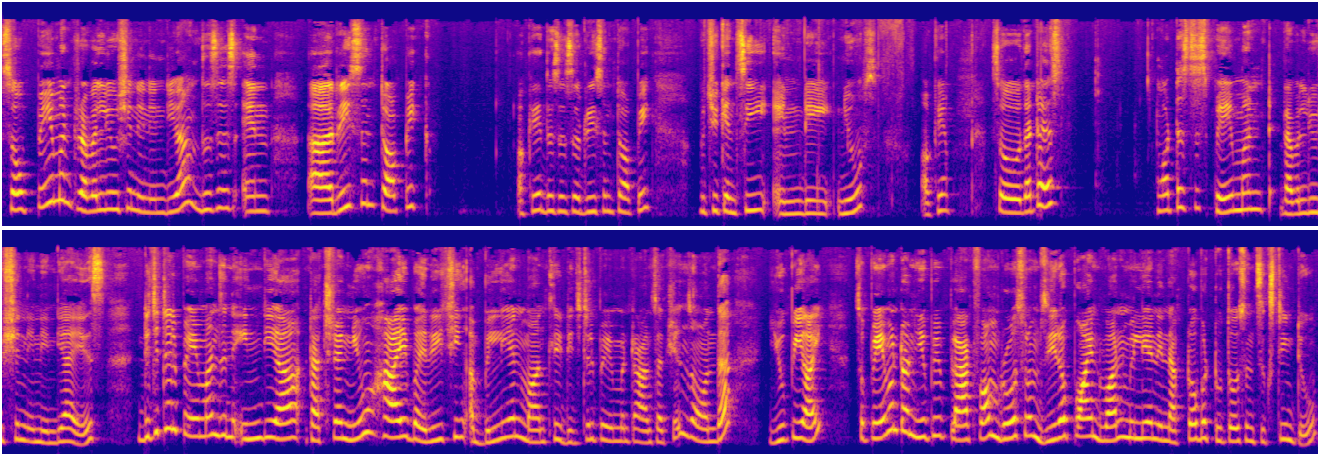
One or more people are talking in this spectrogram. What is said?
so payment revolution in India. This is in a recent topic. Okay, this is a recent topic which you can see in the news. Okay, so that is what is this payment revolution in India is digital payments in India touched a new high by reaching a billion monthly digital payment transactions on the UPI. So payment on UPI platform rose from 0.1 million in October 2016 to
